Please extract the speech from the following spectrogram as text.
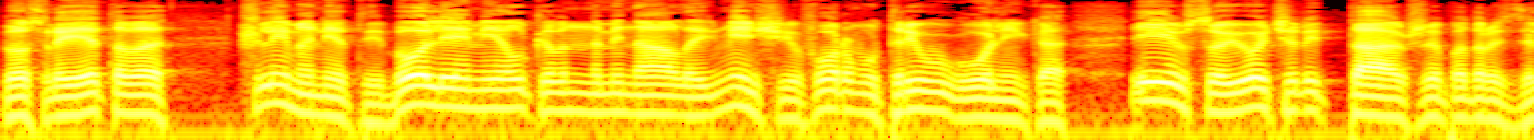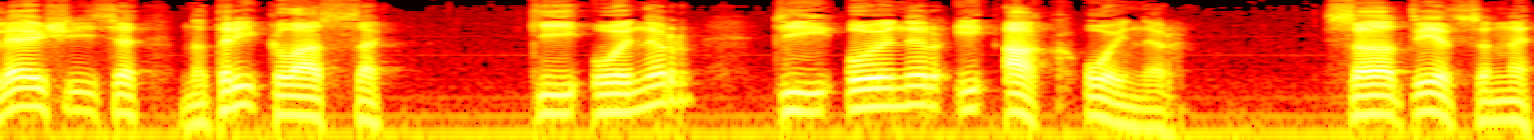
После этого шли монеты более мелкого номинала, имеющие форму треугольника, и, в свою очередь, также подразделяющиеся на три класса — Ки-Ойнер, Ти-Ойнер и Ак-Ойнер. Соответственно,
